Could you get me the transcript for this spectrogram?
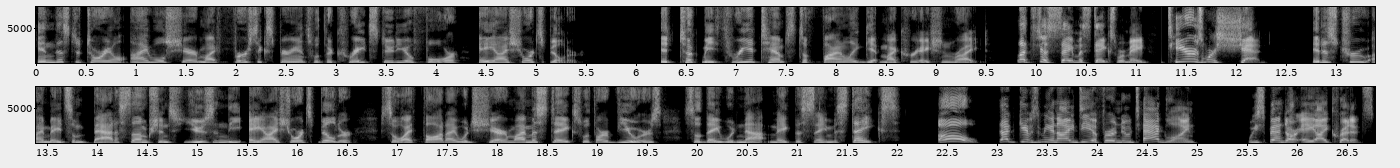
In this tutorial, I will share my first experience with the Create Studio 4 AI Shorts Builder. It took me three attempts to finally get my creation right. Let's just say mistakes were made. Tears were shed. It is true I made some bad assumptions using the AI Shorts Builder, so I thought I would share my mistakes with our viewers so they would not make the same mistakes. Oh, that gives me an idea for a new tagline. We spend our AI credits,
